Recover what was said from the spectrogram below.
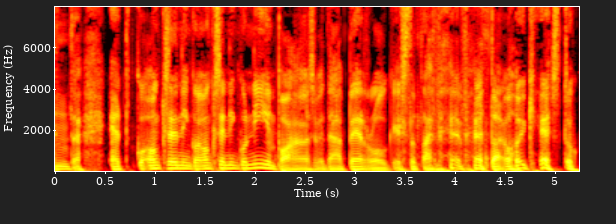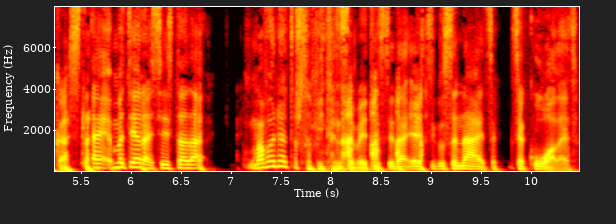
Mm. että, onko se, niin kuin, onko se niin, kuin niin paha, jos vetää peruukista tai, tai oikeastukasta? ei, mä tiedän, siis tota, mä voin näyttää miten se veti sitä, ja sit kun sä näet, sä, sä kuolet.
